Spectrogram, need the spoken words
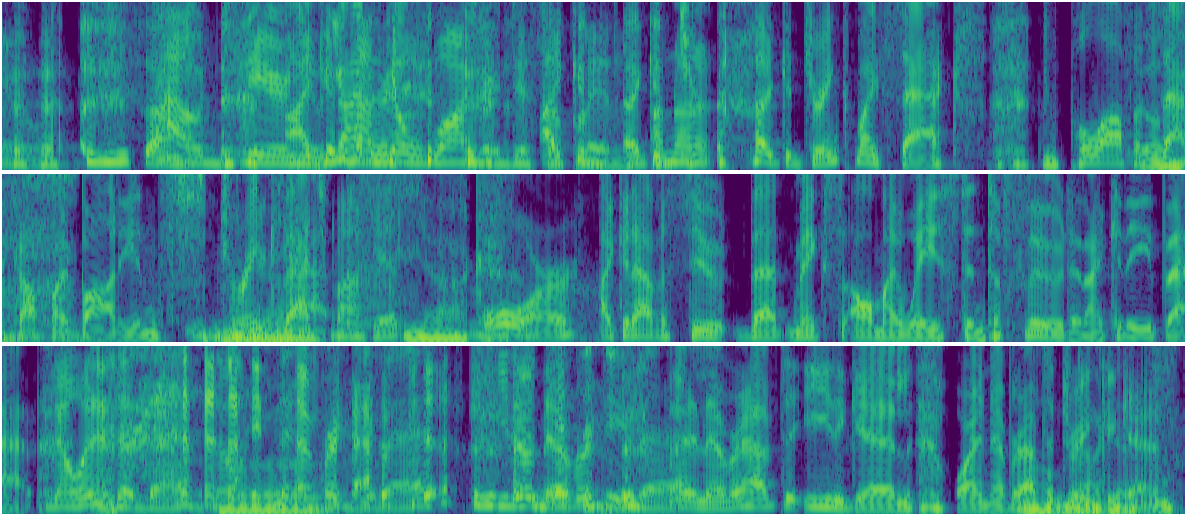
you? So I'm- How dare you? I could you either- have no water I discipline. could I could I'm not dr- I could drink my sacks, pull off a sack off my body, and s- drink Patch that. pocket. Yuck. Or I could have a suit that makes all my waste into food, and I could eat that. No one said that. No one said never you could do that. to- You don't I get never- to do that. I never have to eat again, or I never have to oh, drink nuggets. again.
